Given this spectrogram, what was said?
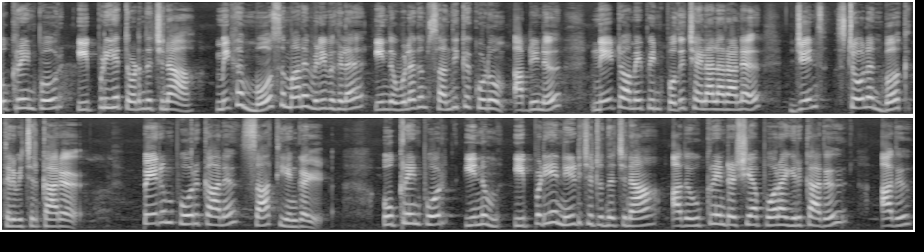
உக்ரைன் போர் இப்படியே தொடர்ந்துச்சுன்னா மிக மோசமான விளைவுகளை இந்த உலகம் சந்திக்கக்கூடும் அப்படின்னு நேட்டோ அமைப்பின் பொதுச் செயலாளரான ஜென்ஸ் ஸ்டோலன்பர்க் தெரிவிச்சிருக்காரு. பெரும் போருக்கான சாத்தியங்கள். உக்ரைன் போர் இன்னும் இப்படியே நீடிச்சிட்டு இருந்துச்சுன்னா அது உக்ரைன் ரஷ்யா போரா இருக்காது அது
